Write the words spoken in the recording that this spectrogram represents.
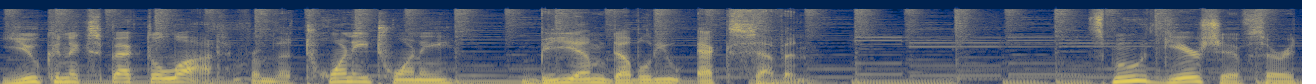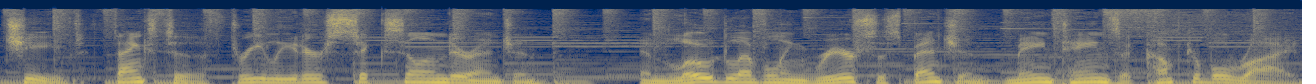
You can expect a lot from the 2020 BMW X7. Smooth gear shifts are achieved thanks to the 3-liter six-cylinder engine, and load-leveling rear suspension maintains a comfortable ride.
